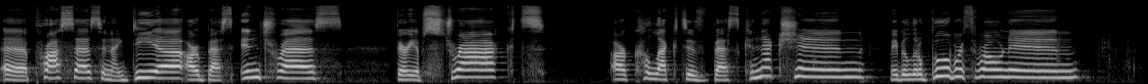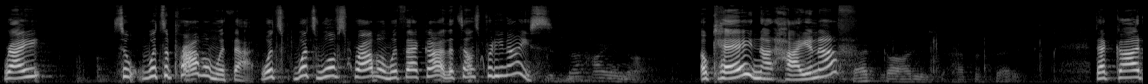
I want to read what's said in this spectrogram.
uh, process and idea, our best interests, very abstract, our collective best connection, maybe a little Buber thrown in, right? So, what's the problem with that? What's, what's Wolf's problem with that God? That sounds pretty nice. It's not high enough. Okay, not high enough. That God is apathetic. That God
